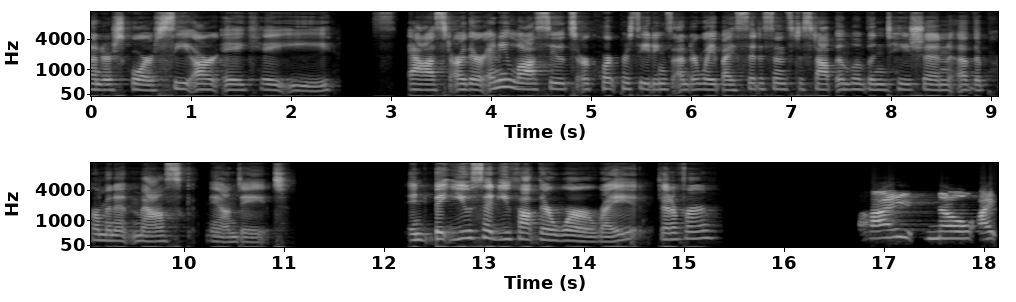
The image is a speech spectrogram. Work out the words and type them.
underscore c-r-a-k-e asked are there any lawsuits or court proceedings underway by citizens to stop implementation of the permanent mask mandate and but you said you thought there were, right, Jennifer? I know. I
